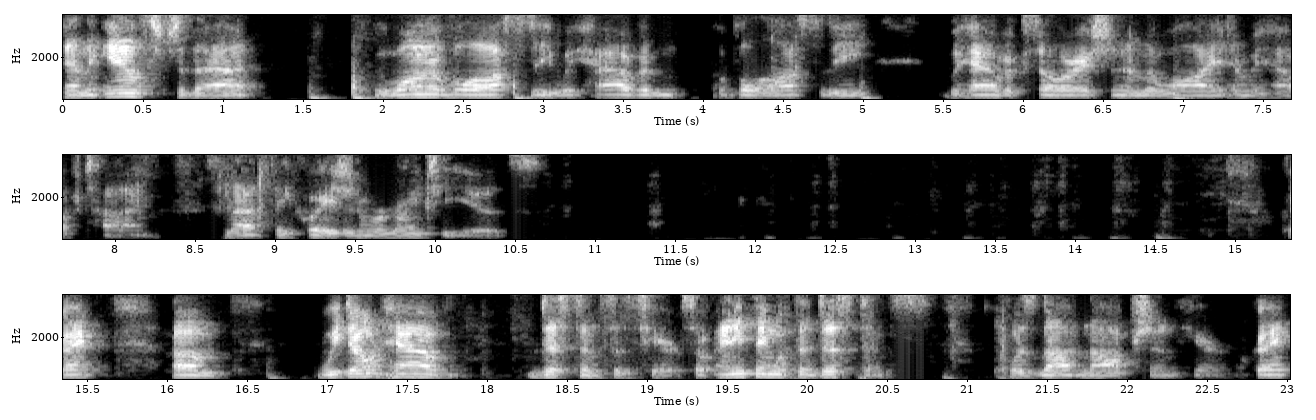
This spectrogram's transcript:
and the answer to that, we want a velocity, we have a, a velocity, we have acceleration in the y, and we have time. So that's the equation we're going to use. Okay, um, we don't have distances here. So anything with a distance was not an option here, okay?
